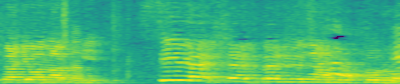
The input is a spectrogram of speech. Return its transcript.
Nagyon, aki szívesen felülne a motoron?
